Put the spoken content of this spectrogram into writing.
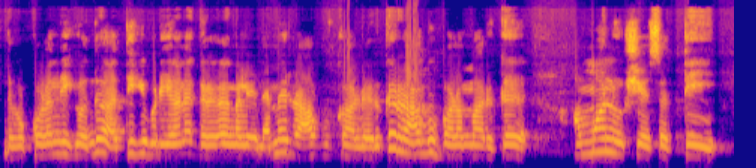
இந்த குழந்தைக்கு வந்து அதிகப்படியான கிரகங்கள் எல்லாமே ராகு கால இருக்கு. ராகு பலமா இருக்கு. அம்மானுஷ்ய சக்தி.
